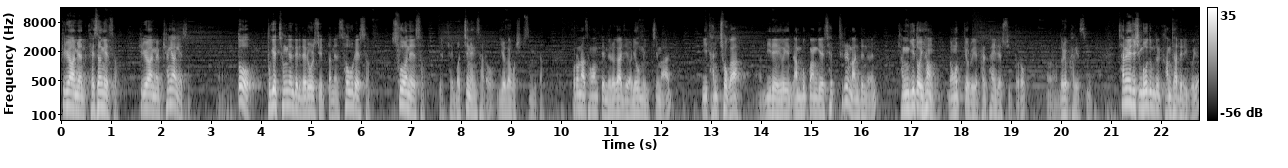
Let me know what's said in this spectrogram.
필요하면 개성에서, 필요하면 평양에서, 어, 또 북의 청년들이 내려올 수 있다면 서울에서, 수원에서 이렇게 멋진 행사로 이어가고 싶습니다. 코로나 상황 때문에 여러 가지 어려움은 있지만 이 단초가 미래의 남북 관계 새 틀을 만드는 경기도형 농업교류의 발판이 될 수 있도록 어, 노력하겠습니다. 참여해주신 모든 분들 감사드리고요.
